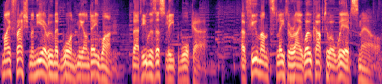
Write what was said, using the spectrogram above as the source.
My freshman year roommate warned me on day 1 that he was a sleepwalker. A few months later I woke up to a weird smell,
